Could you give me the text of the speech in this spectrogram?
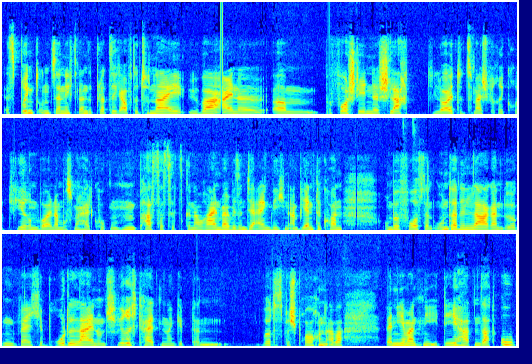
es bringt uns ja nichts, wenn sie plötzlich auf der Turnei über eine ähm, bevorstehende Schlacht die Leute zum Beispiel rekrutieren wollen, da muss man halt gucken, hm, passt das jetzt genau rein, weil wir sind ja eigentlich ein Ambiente-Con und bevor es dann unter den Lagern irgendwelche Brodeleien und Schwierigkeiten dann gibt, dann wird es besprochen. Aber wenn jemand eine Idee hat und sagt, oh,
